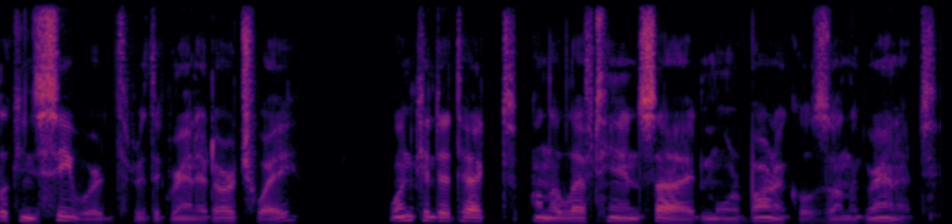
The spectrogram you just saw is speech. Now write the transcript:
Looking seaward through the granite archway, one can detect on the left hand side more barnacles on the granite.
